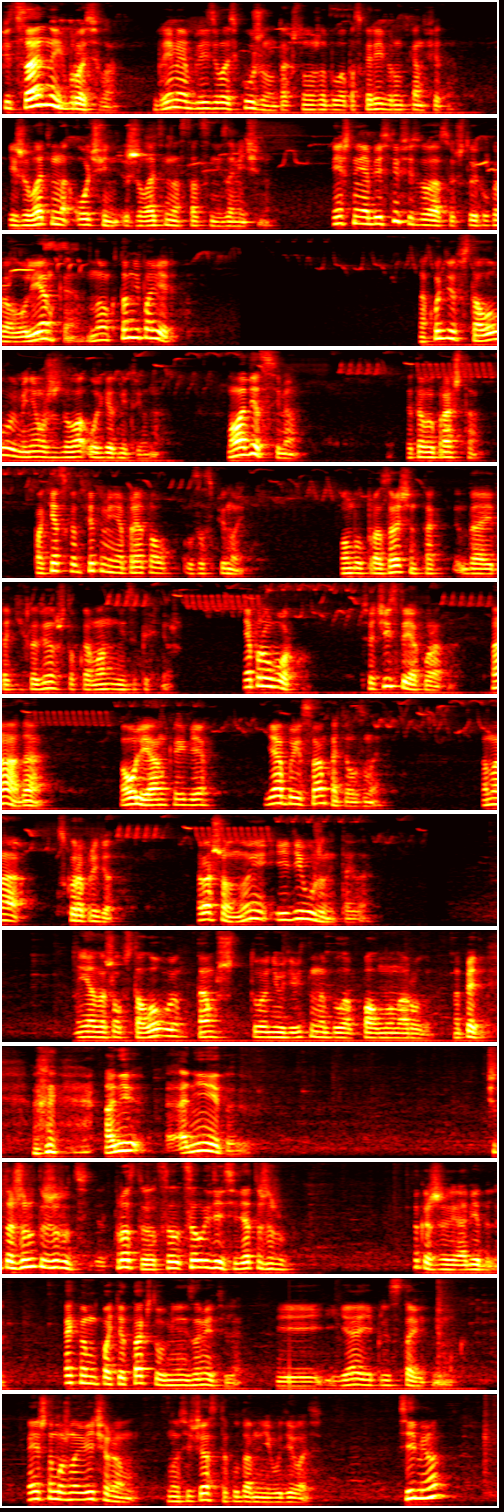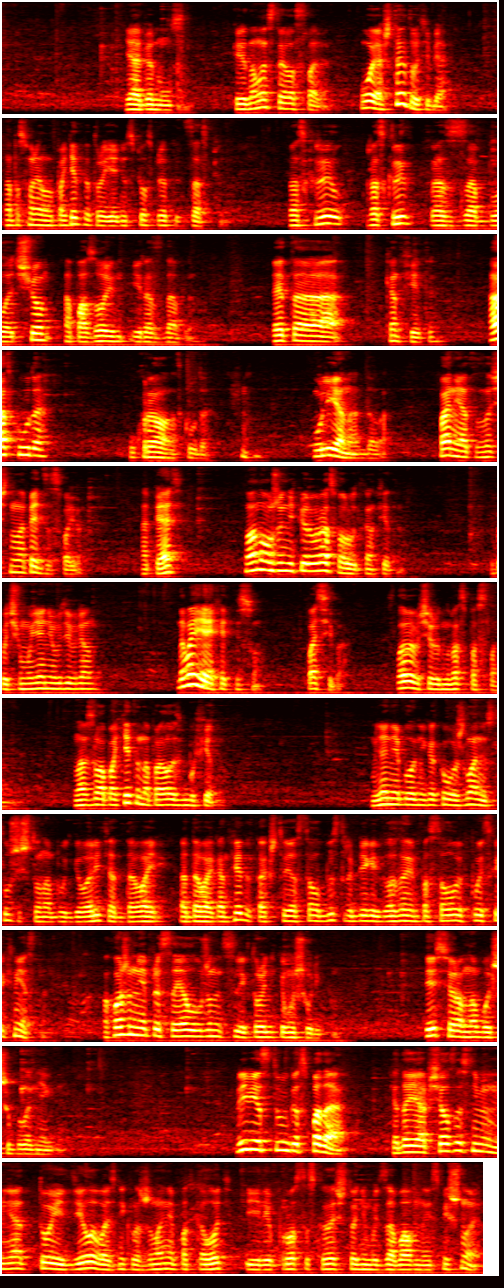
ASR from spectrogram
специально их бросила? Время близилось к ужину, так что нужно было поскорее вернуть конфеты. И желательно, очень желательно остаться незамеченным. Конечно, я объясню всю ситуацию, что их украла Ульянка, но кто мне поверит? На входе в столовую меня уже ждала Ольга Дмитриевна. Молодец, Семен. Это вы про что? Пакет с конфетами я прятал за спиной. Он был прозрачен, так, да и таких размеров, что в карман не запихнешь. Я про уборку. Все чисто и аккуратно. А, да. А Ульянка где? Я бы и сам хотел знать. Она скоро придет. Хорошо, ну и иди ужинать тогда. Я зашел в столовую, там, что неудивительно, было полно народу. Опять, они, они это, что-то жрут и жрут сидят. Просто цел, целый день сидят и жрут. Только же обедали. Как вернуть пакет так, чтобы меня не заметили? И я и представить не мог. Конечно, можно вечером, но сейчас-то куда мне его девать? Семен? Я обернулся. Передо мной стояла Славя. Ой, а что это у тебя? Она посмотрела на пакет, который я не успел спрятать за спину. Раскрыл, раскрыт, разоблачен, опозорен и раздавлен. Это конфеты. Откуда? Украла откуда? Ульяна отдала. Понятно, значит она опять за свое. Опять? Но она уже не первый раз ворует конфеты. Почему я не удивлен? Давай я их отнесу. Спасибо. Слава в очередной раз спасла меня. Она взяла пакет и направилась к буфету. У меня не было никакого желания слушать, что она будет говорить, отдавай, отдавай конфеты, так что я стал быстро бегать глазами по столовой в поисках места. Похоже, мне предстояло ужинать с электроником и Шуриком. Здесь все равно больше было негде. Приветствую, господа! Когда я общался с ними, у меня то и дело возникло желание подколоть или просто сказать что-нибудь забавное и смешное.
